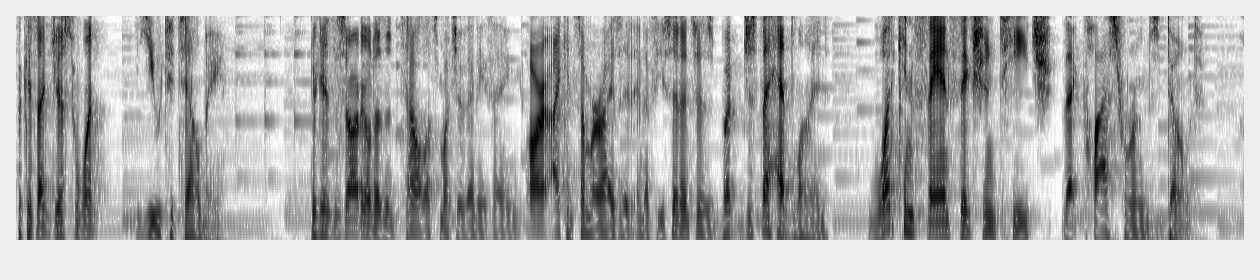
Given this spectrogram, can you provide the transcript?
because I just want you to tell me. Because this article doesn't tell us much of anything, or I can summarize it in a few sentences, but just the headline What can fan fiction teach that classrooms don't?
